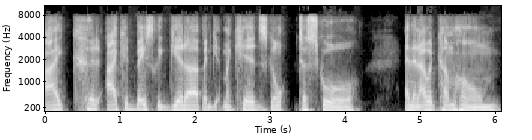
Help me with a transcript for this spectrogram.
I could I could basically get up and get my kids go to school and then I would come home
